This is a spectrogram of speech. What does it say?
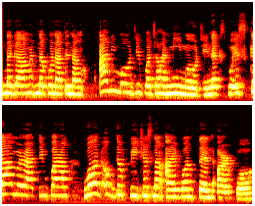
nagamit na po natin ng Animoji po at saka Memoji. Next po is camera. Ating parang one of the features ng iPhone 10R po.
